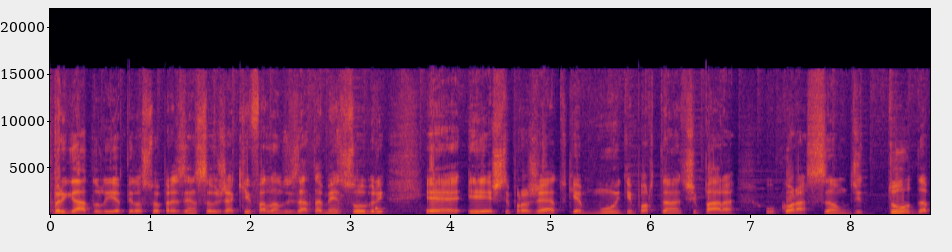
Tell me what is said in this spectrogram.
Obrigado, Lia, pela sua presença hoje aqui, falando exatamente sobre é, este projeto que é muito importante para o coração de toda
